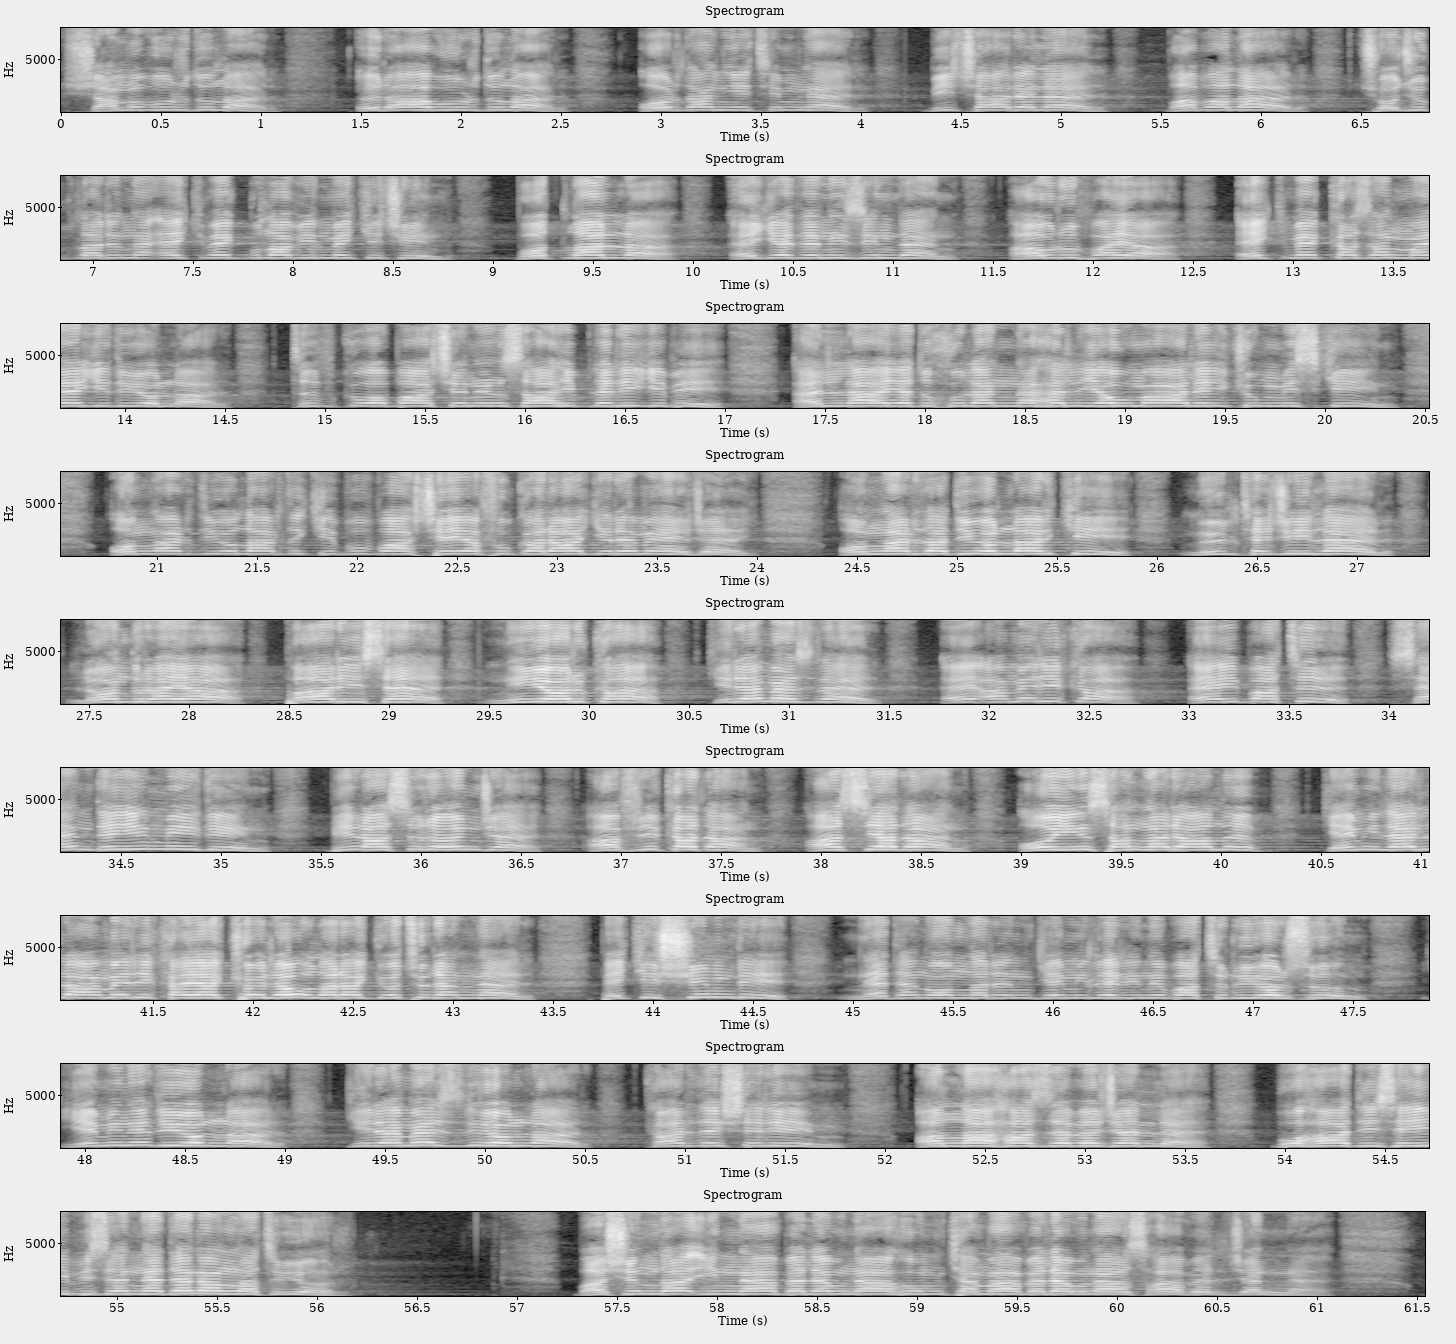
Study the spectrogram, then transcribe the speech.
Şam'ı vurdular. Irak'ı vurdular. Oradan yetimler, biçareler, babalar çocuklarına ekmek bulabilmek için botlarla Ege Denizi'nden Avrupa'ya ekmek kazanmaya gidiyorlar. Tıpkı o bahçenin sahipleri gibi. Ella yedhulennehel yevme aleyküm miskin. Onlar diyorlardı ki bu bahçeye fukara giremeyecek. Onlar da diyorlar ki mülteciler Londra'ya, Paris'e, New York'a giremezler. Ey Amerika, ey Batı sen değil miydin? Bir asır önce Afrika'dan, Asya'dan o insanları alıp gemilerle Amerika'ya köle olarak götürenler. Peki şimdi neden onların gemilerini batırıyorsun? Yemin ediyorlar, giremez diyorlar. Kardeşlerim, Allah Azze ve Celle bu hadiseyi bize neden anlatıyor? Başında inna belevnahum kema belevna ashabel cennet.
